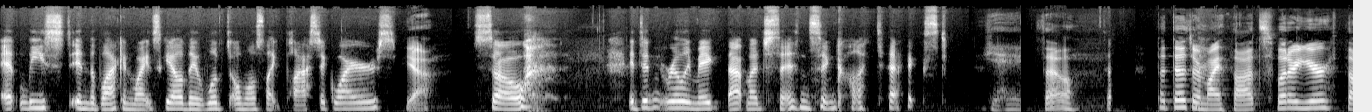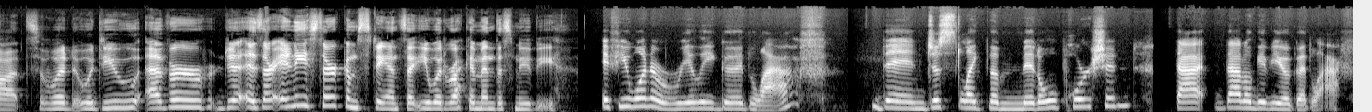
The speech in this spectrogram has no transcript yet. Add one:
at least in the black and white scale, they looked almost like plastic wires. Yeah. So it didn't really make that much sense in context. Yeah. So but those are my thoughts. What are your thoughts? Would would you ever is there any circumstance that you would recommend this movie? If you want a really good laugh, then just like the middle portion, that that'll give you a good laugh.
